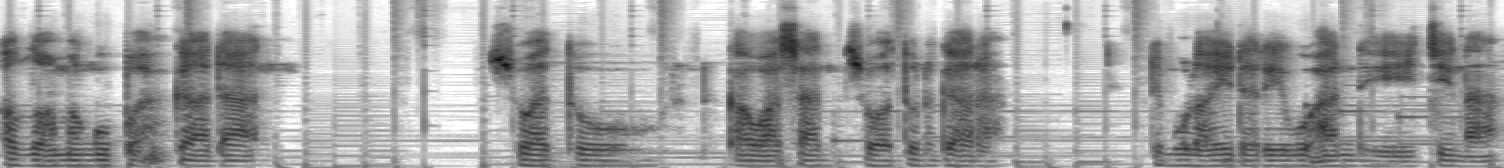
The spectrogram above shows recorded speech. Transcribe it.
Allah mengubah keadaan suatu kawasan, suatu negara, dimulai dari Wuhan di Cina,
